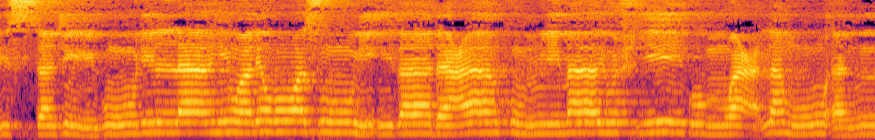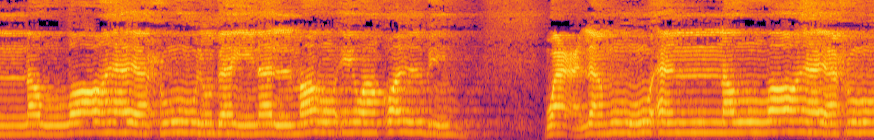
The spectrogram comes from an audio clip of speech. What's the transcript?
استجيبوا لله وللرسول إذا دعاكم لما يحييكم واعلموا أن الله يحول بين المرء وقلبه واعلموا أن الله يحول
